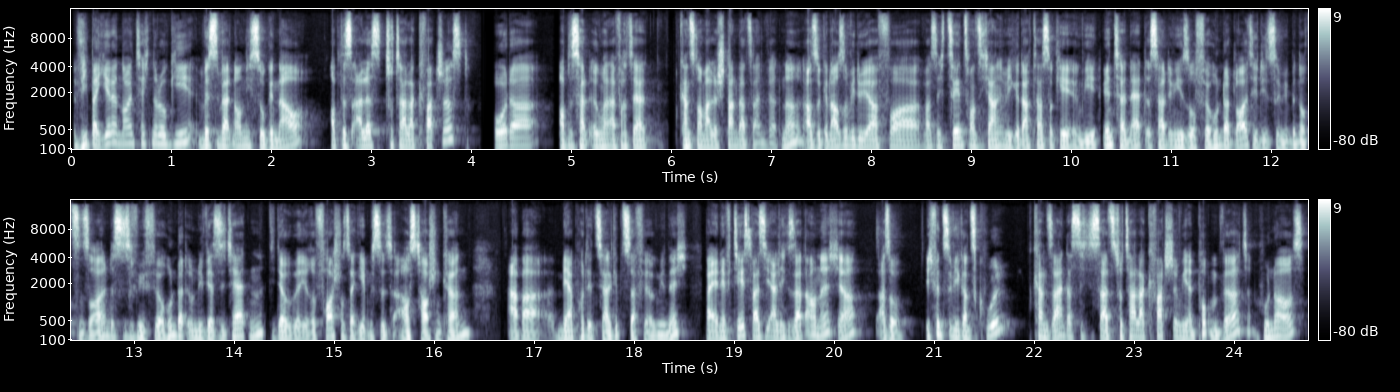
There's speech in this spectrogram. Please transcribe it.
wie bei jeder neuen Technologie wissen wir halt noch nicht so genau, ob das alles totaler Quatsch ist oder ob das halt irgendwann einfach der ganz normale Standard sein wird. Ne? Also genauso wie du ja vor, weiß nicht, 10, 20 Jahren irgendwie gedacht hast, okay, irgendwie Internet ist halt irgendwie so für 100 Leute, die es irgendwie benutzen sollen. Das ist irgendwie für 100 Universitäten, die darüber ihre Forschungsergebnisse austauschen können. Aber mehr Potenzial gibt es dafür irgendwie nicht. Bei NFTs weiß ich ehrlich gesagt auch nicht, ja. Also ich finde es irgendwie ganz cool. Kann sein, dass sich das als totaler Quatsch irgendwie entpuppen wird. Who knows?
